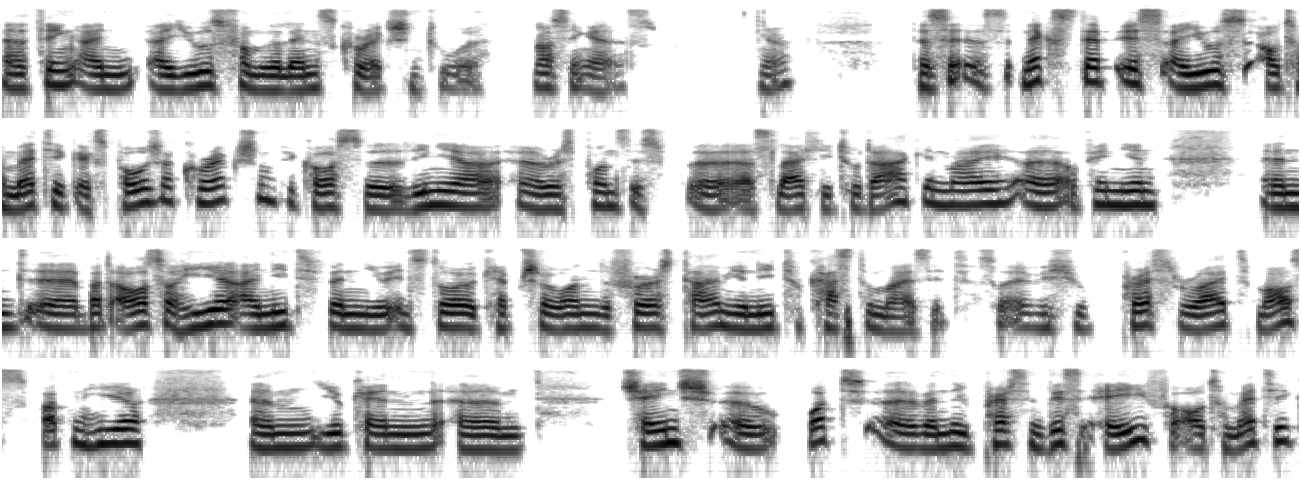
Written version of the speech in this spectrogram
uh, thing I, I, use from the lens correction tool, nothing else. Yeah. The next step is I use automatic exposure correction because the linear uh, response is uh, slightly too dark in my uh, opinion. And uh, but also here I need when you install Capture One the first time you need to customize it. So if you press right mouse button here, um, you can um, change uh, what uh, when you're pressing this A for automatic,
